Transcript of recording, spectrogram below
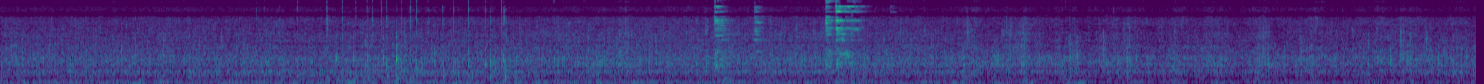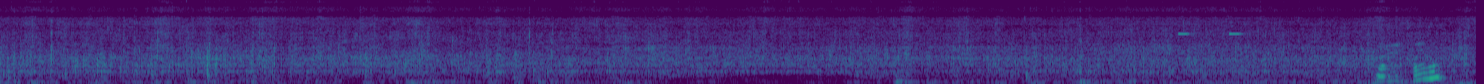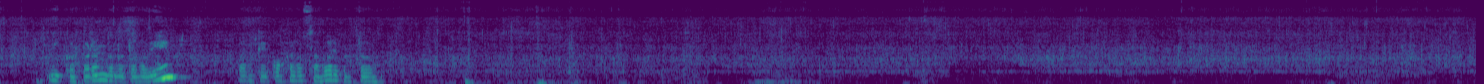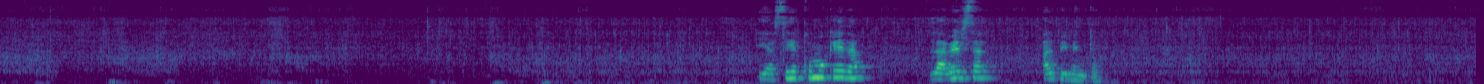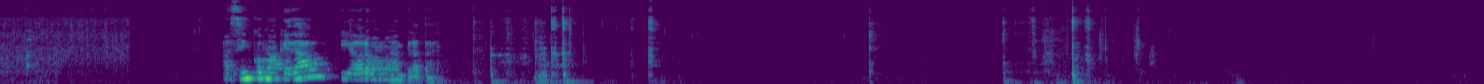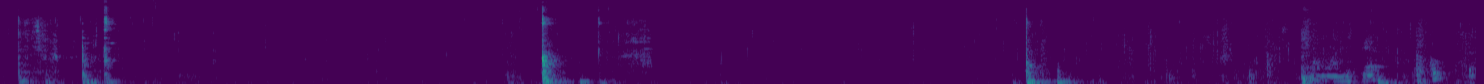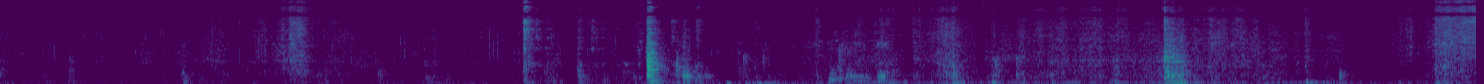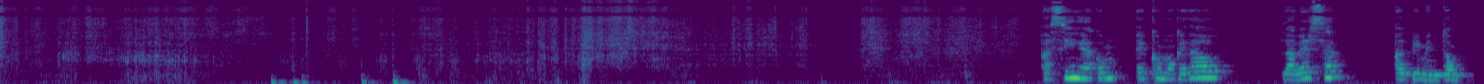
El fuego, incorporándolo todo bien para que coja los sabores por todo. Y así es como queda la versa al pimentón. Así como ha quedado y ahora vamos a emplatar. Así es como, ha quedado la versa al pimentón.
